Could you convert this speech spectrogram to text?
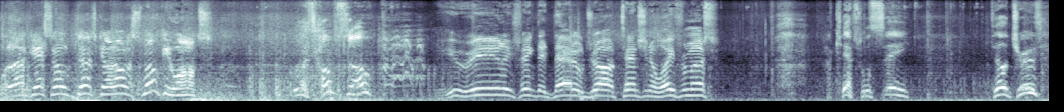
Well, I guess old Dutch got all the smoke he wants. Let's hope so. You really think that that'll draw attention away from us? I guess we'll see. Tell the truth,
